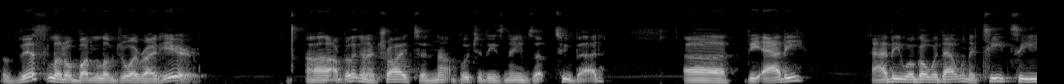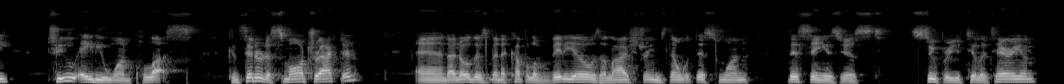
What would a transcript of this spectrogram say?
This little bundle of joy right here, uh, I'm really going to try to not butcher these names up too bad. Uh, the Abbey, Abbey, we'll go with that one. The TT 281 Plus, considered a small tractor. And I know there's been a couple of videos and live streams done with this one. This thing is just super utilitarian.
